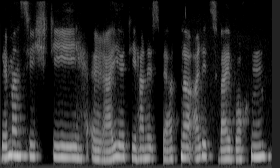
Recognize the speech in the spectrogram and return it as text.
Wenn man sich die Reihe, die Hannes Wertner alle zwei Wochen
